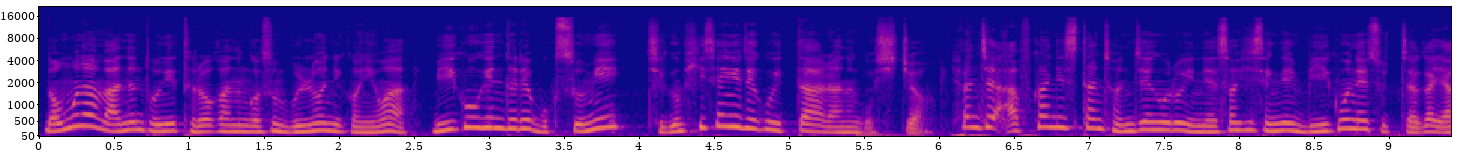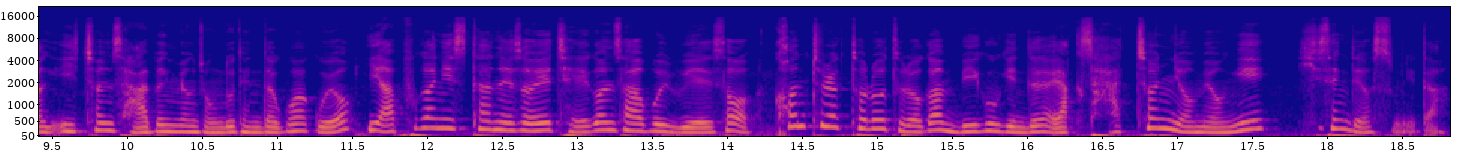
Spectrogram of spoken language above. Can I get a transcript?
너무나 많은 돈이 들어가는 것은 물론이거니와 미국인들의 목숨이 지금 희생이 되고 있다라는 것이죠. 현재 아프가니스탄 전쟁으로 인해서 희생된 미군의 숫자가 약 2,400명 정도 된다고 하고요. 이 아프가니스탄에서의 재건 사업을 위해서 컨트랙터로 들어간 미국인들 약 4천여 명이 희생되었습니다.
